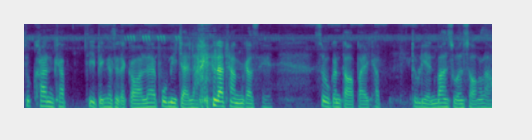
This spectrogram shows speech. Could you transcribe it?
ทุกขั้นครับที่เป็นเกษตรกรและผู้มีใจรักและทำเกษตรสู้กันต่อไปครับ ทุเรียนบ้านสวนสองเรา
